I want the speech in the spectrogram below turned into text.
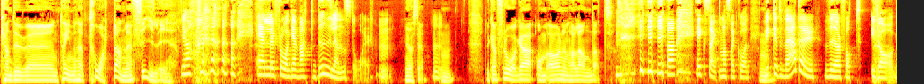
Kan du eh, ta in den här tårtan med en fil i? Ja, eller fråga vart bilen står. Mm. Just det. Mm. Du kan fråga om örnen har landat. ja, exakt, massa kod. Mm. Vilket väder vi har fått idag.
